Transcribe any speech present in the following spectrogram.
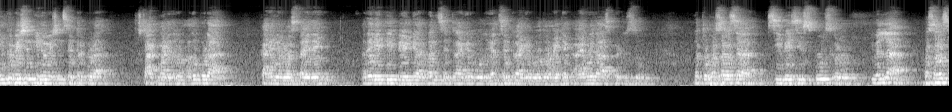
ಇನ್ಕ್ಯುಬೇಷನ್ ಇನೋವೇಷನ್ ಸೆಂಟರ್ ಕೂಡ ಸ್ಟಾರ್ಟ್ ಮಾಡಿದ್ರು. ಅದು ಕೂಡ ಕಾರ್ಯನಿರ್ವಹಿಸ್ತಾ ಇದೆ. ಅದೇ ರೀತಿ B L D urban center ಆಗಿರ್ಬೋದು ಹೆಲ್ತ್ ಸೆಂಟರ್ ಆಗಿರ್ಬೋದು ಹೈಟೆಕ್ ಆಯುರ್ವೇದ ಹಾಸ್ಪಿಟಲ್ಸು ಮತ್ತು ಹೊಸ ಹೊಸ ಸಿ ಬಿ ಎಸ್ ಸಿ ಸ್ಕೂಲ್ಸ್ಗಳು ಇವೆಲ್ಲ ಹೊಸ ಹೊಸ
